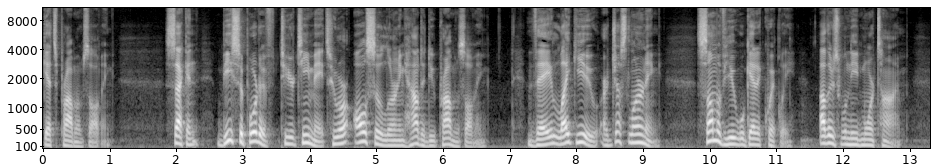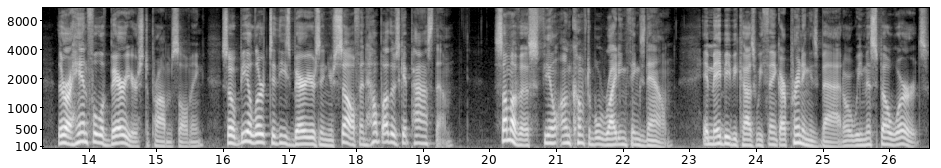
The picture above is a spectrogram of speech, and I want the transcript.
gets problem solving. Second, be supportive to your teammates who are also learning how to do problem solving. They, like you, are just learning. Some of you will get it quickly, others will need more time. There are a handful of barriers to problem solving, so be alert to these barriers in yourself and help others get past them. Some of us feel uncomfortable writing things down. It may be because we think our printing is bad or we misspell words.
